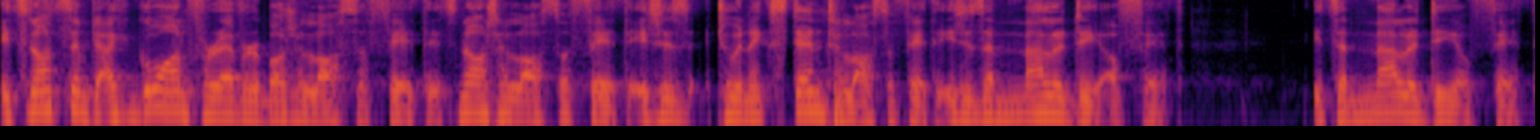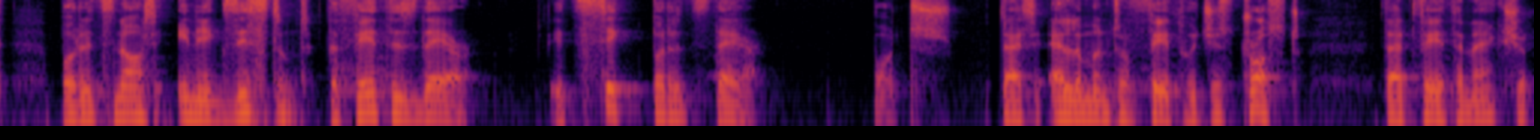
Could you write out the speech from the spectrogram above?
It's not simply, I can go on forever about a loss of faith. It's not a loss of faith. It is, to an extent, a loss of faith. It is a malady of faith. It's a malady of faith, but it's not inexistent. The faith is there. It's sick, but it's there. But that element of faith, which is trust, that faith in action,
